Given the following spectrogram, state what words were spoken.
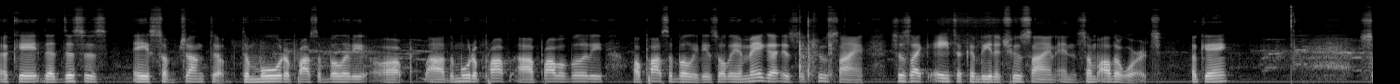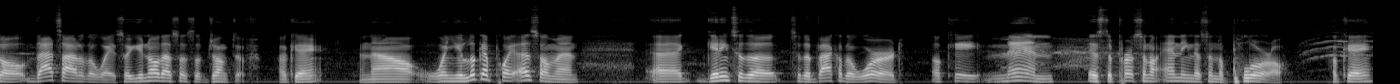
Okay, that this is a subjunctive, the mood or possibility or uh, the mood of prof, uh, probability or possibility. So the omega is the true sign, just like eta can be the true sign in some other words. Okay. So that's out of the way. So you know that's a subjunctive. Okay. Now, when you look at poiesomen, uh, getting to the to the back of the word, okay, men is the personal ending that's in the plural, okay.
